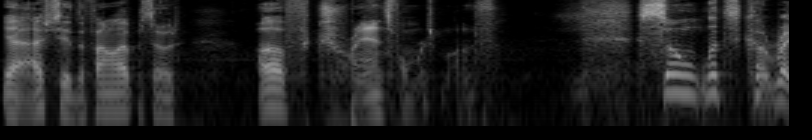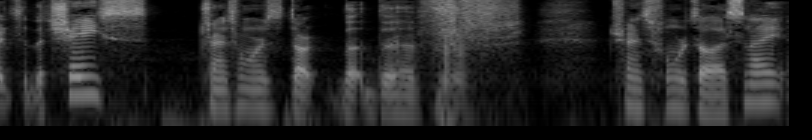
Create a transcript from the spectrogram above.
yeah, actually, the final episode of Transformers Month. So let's cut right to the chase. Transformers Dark, the, the, Transformers Last Knight.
